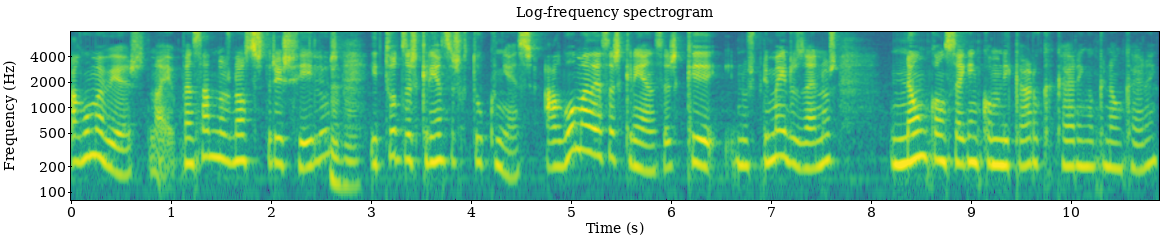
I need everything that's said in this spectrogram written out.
alguma vez, não é? Pensando nos nossos três filhos uhum. e todas as crianças que tu conheces, alguma dessas crianças que nos primeiros anos não conseguem comunicar o que querem e o que não querem?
